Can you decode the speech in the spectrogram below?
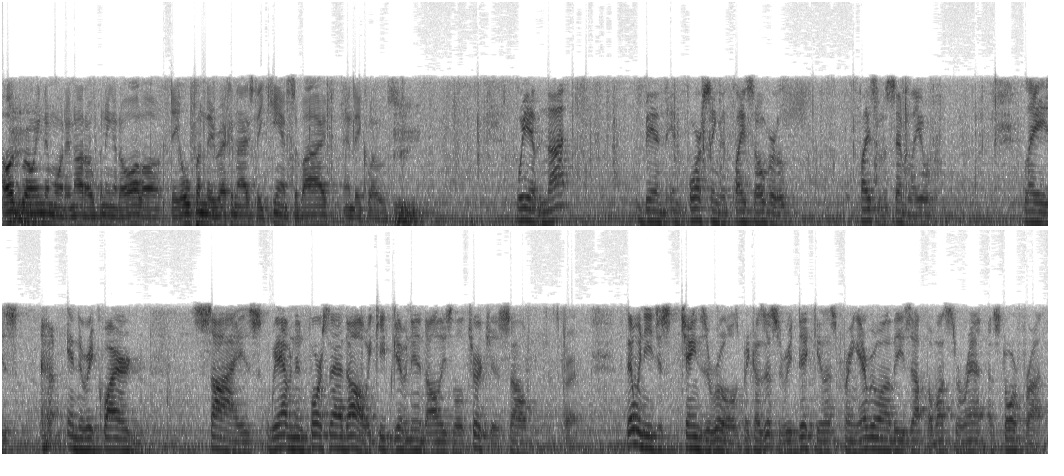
outgrowing them or they're not opening at all, or they open, they recognize they can't survive, and they close. We have not been enforcing the place over, place of assembly overlays in the required size. We haven't enforced that at all. We keep giving in to all these little churches, so. Correct. Then we need to just change the rules, because this is ridiculous, bring every one of these up that wants to rent a storefront.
